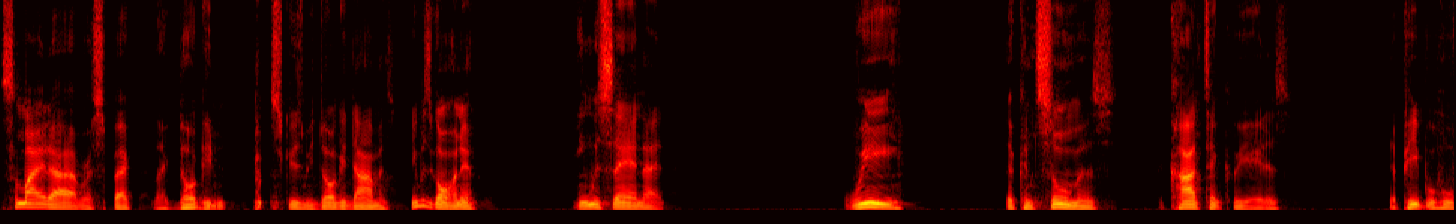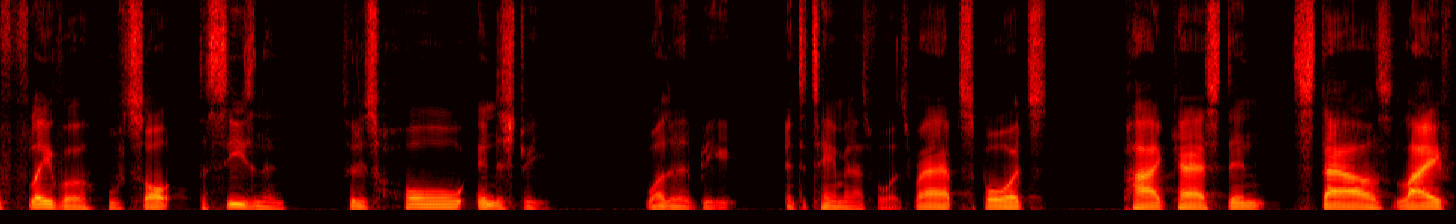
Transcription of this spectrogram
somebody that I respect, like Doggy excuse me, Doggy Diamonds. He was going in. He was saying that we, the consumers, the content creators, the people who flavor, who salt the seasoning to this whole industry, whether it be entertainment as far as rap, sports, podcasting, styles, life,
